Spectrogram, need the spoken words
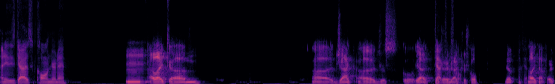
any of these guys calling your name? Mm, I like um, uh, Jack uh, Driscoll. Yeah, Jack there, Driscoll. Jack Driscoll. Yep, Okay. I like that part.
